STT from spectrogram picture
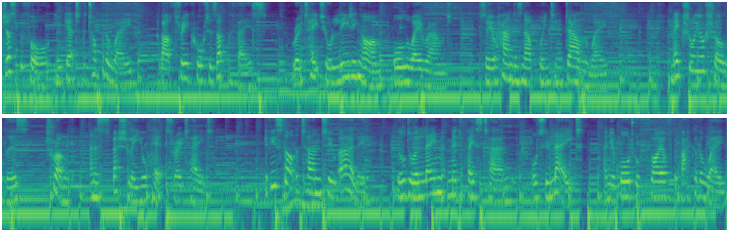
Just before you get to the top of the wave, about three quarters up the face, rotate your leading arm all the way round, so your hand is now pointing down the wave. Make sure your shoulders, trunk and especially your hips rotate. If you start the turn too early, you'll do a lame mid-face turn, or too late, and your board will fly off the back of the wave.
